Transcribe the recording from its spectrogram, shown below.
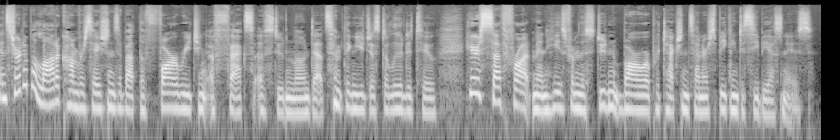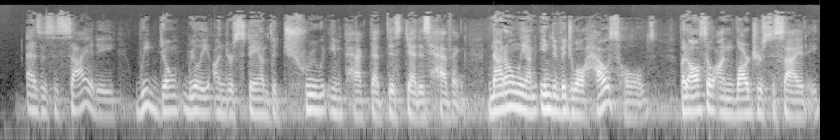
and stirred up a lot of conversations about the far reaching effects of student loan debt, something you just alluded to. Here's Seth Frotman. He's from the Student Borrower Protection Center speaking to CBS News as a society, we don't really understand the true impact that this debt is having, not only on individual households, but also on larger society.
